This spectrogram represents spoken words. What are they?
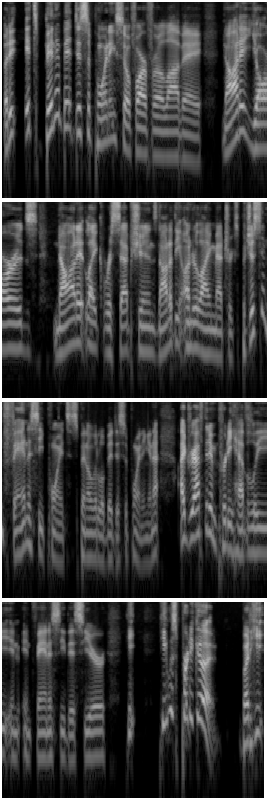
but it, it's been a bit disappointing so far for Olave. Not at yards, not at like receptions, not at the underlying metrics, but just in fantasy points, it's been a little bit disappointing. And I, I drafted him pretty heavily in, in fantasy this year. He he was pretty good, but he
